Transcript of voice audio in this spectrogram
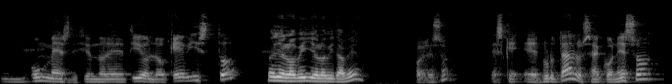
un mes diciéndole, tío, lo que he visto. yo lo vi, yo lo vi también. Pues eso, es que es brutal. O sea, con eso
